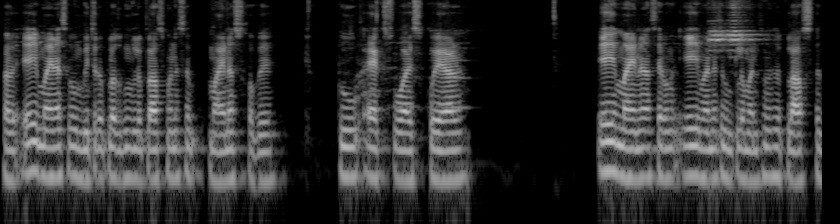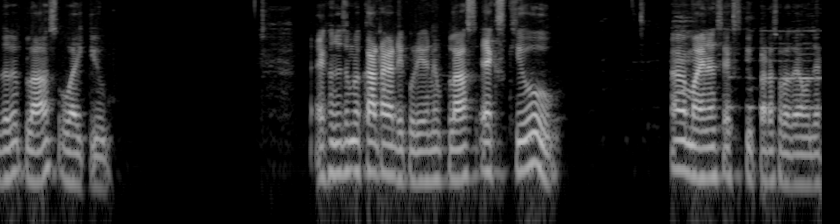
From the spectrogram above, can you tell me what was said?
তাহলে এই মাইনাস এবং ভিতরে প্লাস গুণ করলে প্লাস মাইনাসে মাইনাস হবে টু এক্স ওয়াই স্কোয়ার এই মাইনাস এবং এই মাইনাস গুণ করলে মাইনাস মাইনাসে প্লাস হয়ে যাবে প্লাস ওয়াই কিউব। এখন যদি আমরা কাটাকাটি করি, এখানে প্লাস এক্স কিউব আর মাইনাস এক্স কিউব কাটা চলে যায় আমাদের।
